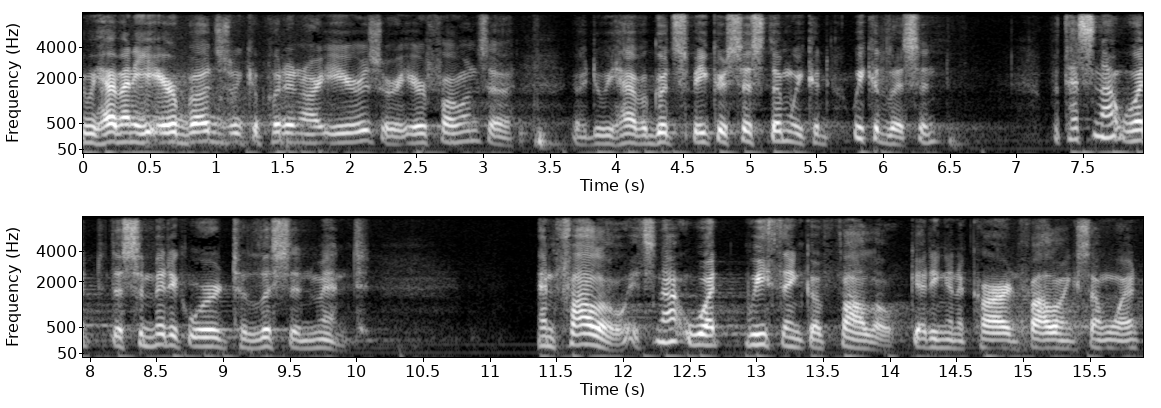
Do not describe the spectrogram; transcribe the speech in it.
do we have any earbuds we could put in our ears or earphones? Uh, or do we have a good speaker system? We could, we could listen. But that's not what the Semitic word to listen meant. And follow. It's not what we think of follow, getting in a car and following someone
